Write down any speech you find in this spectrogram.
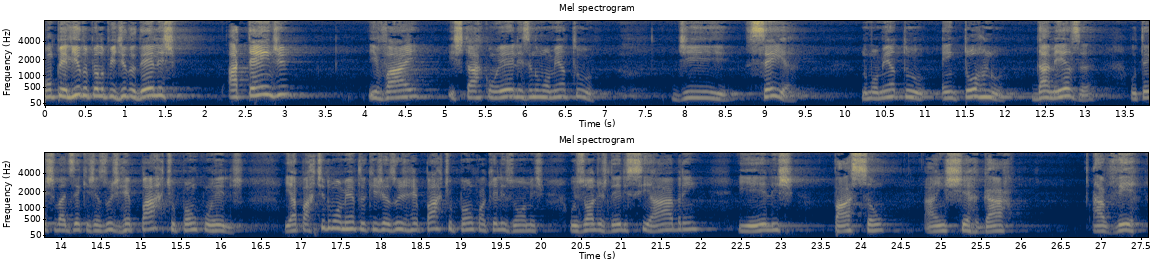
compelido pelo pedido deles, atende e vai estar com eles e no momento de ceia, no momento em torno da mesa, o texto vai dizer que Jesus reparte o pão com eles. E a partir do momento que Jesus reparte o pão com aqueles homens, os olhos deles se abrem e eles passam a enxergar, a ver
